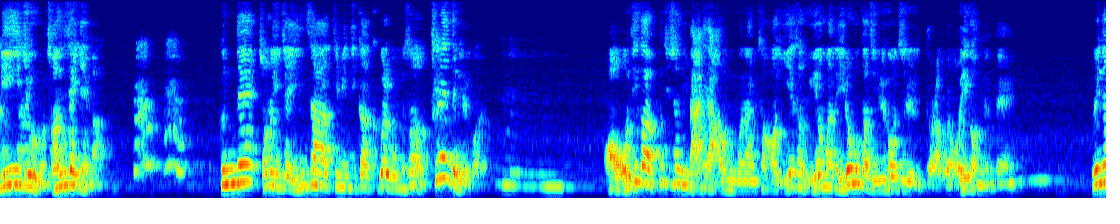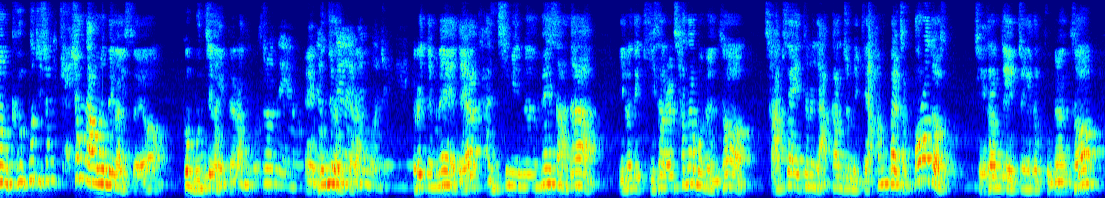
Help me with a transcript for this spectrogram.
미주, 뭐 전 세계 막. 근데 저는 이제 인사팀이니까 그걸 보면서 트렌드를 읽어요. 음. 어, 어디가 포지션이 많이 나오는구나 하면서 어, 이 회사 위험하네 이런 것까지 읽어지더라고요. 어이가 없는데. 왜냐면 그 포지션이 계속 나오는 데가 있어요. 그건 문제가 있다라는 거죠. 그러네요. 네, 문제가 있다라는 거네. 그렇기 때문에 내가 관심 있는 회사나 이런 데 기사를 찾아보면서 잡 사이트는 약간 좀 이렇게 한 발짝 떨어져서 제3자 입장에서 보면서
